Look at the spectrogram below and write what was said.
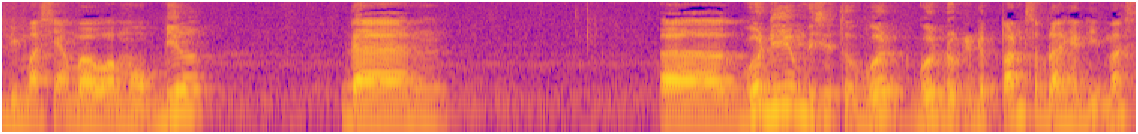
Dimas yang bawa mobil dan gue diem di situ. Gue gue duduk di depan sebelahnya Dimas.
